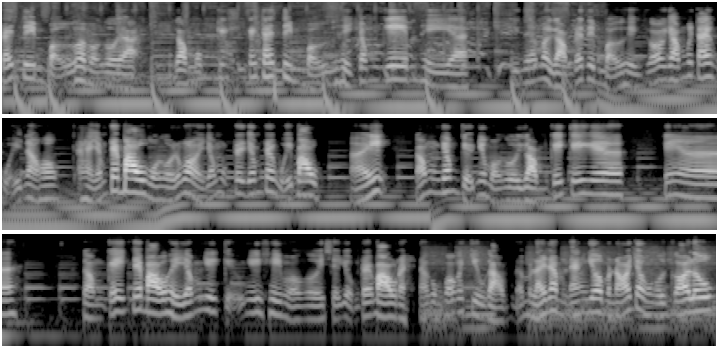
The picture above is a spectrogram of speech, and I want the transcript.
trái tim bự thôi mọi người ạ. À gồng một cái cái trái tim bự thì trong game thì à, thì nếu mà gồng trái tim bự thì có giống cái trái quỷ nào không? À giống trái bâu mọi người, đúng rồi, giống một trái, giống trái quỷ bâu. Ấy giống giống kiểu như mọi người gồng cái cái cái, cái uh, gồng cái trái bâu thì giống như kiểu như khi mọi người sử dụng trái bâu này nó cũng có cái chiều gồng để mình lấy ra mình ăn vô mình nói cho mọi người coi luôn.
